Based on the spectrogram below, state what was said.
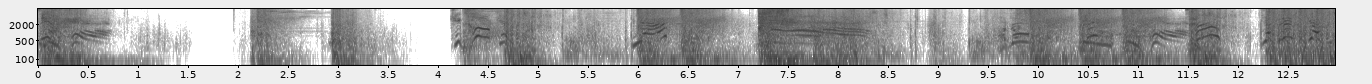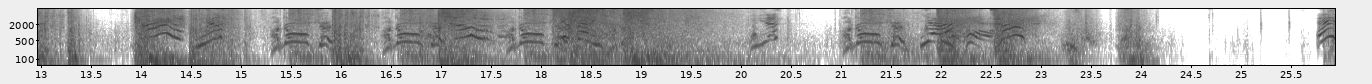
See ya! Kikoken! Yeah? Ta! Yakuretsuka! Yeah? Hadouken! Hadouken! Hadouken! Get ready! Yes? Hadouken! Yeah? Ta! Hey!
